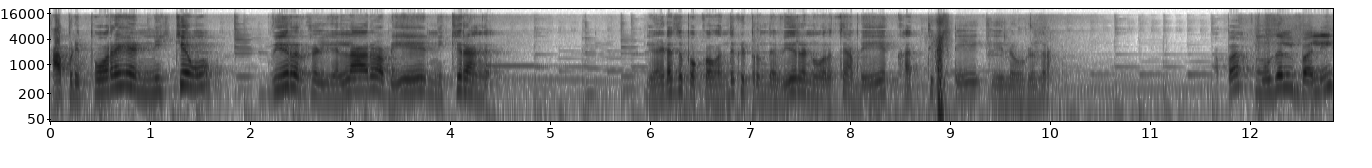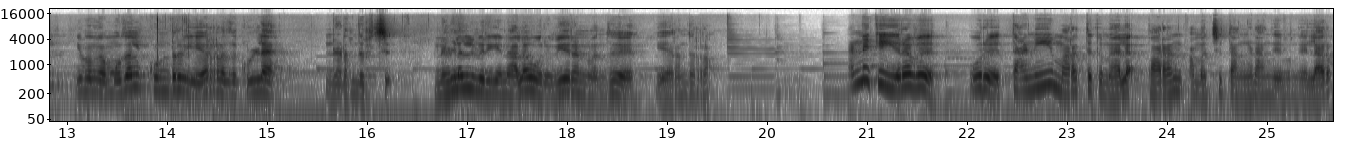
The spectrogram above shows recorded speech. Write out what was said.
அப்படி பொறைய நிற்கவும் வீரர்கள் எல்லாரும் அப்படியே நிற்கிறாங்க இடது பக்கம் வந்துக்கிட்டு இருந்த வீரன் ஒருத்தன் அப்படியே கத்திக்கிட்டே கீழே விழுகிறான். அப்போ முதல் பலி இவங்க முதல் குன்று ஏறுறதுக்குள்ளே நடந்துருச்சு. நிழல் விரியனால ஒரு வீரன் வந்து இறந்துடுறான். அன்னைக்கு இரவு ஒரு தனி மரத்துக்கு மேலே பரன் அமைச்சு தங்கினாங்க இவங்க எல்லாரும்.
